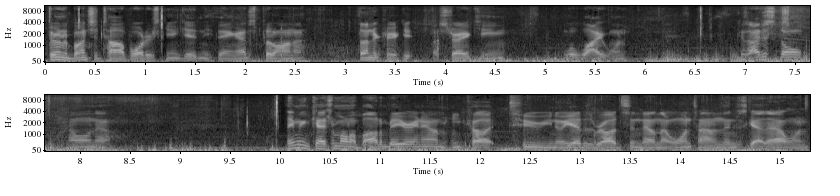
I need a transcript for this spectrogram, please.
throwing a bunch of top waters, can't get anything. I just put on a thunder cricket, a strike king, a little white one, because I just don't, I don't know. I think we can catch him on a bottom bait right now. I mean, he caught two. You know, he had his rod sitting down that one time, and then just got that one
